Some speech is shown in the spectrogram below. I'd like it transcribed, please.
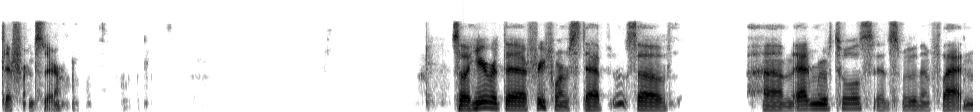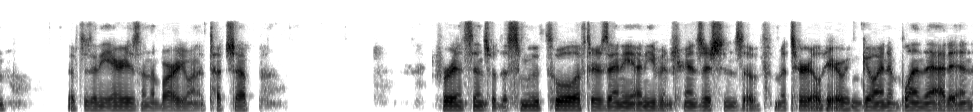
difference there. So here with the freeform step, so um, add move tools and smooth and flatten. If there's any areas on the bar you want to touch up, for instance, with the smooth tool, if there's any uneven transitions of material here, we can go in and blend that in.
